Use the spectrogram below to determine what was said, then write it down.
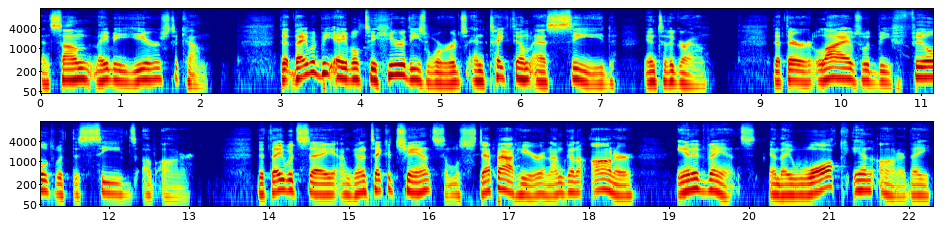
and some maybe years to come. That they would be able to hear these words and take them as seed into the ground. That their lives would be filled with the seeds of honor. That they would say, I'm going to take a chance and we'll step out here and I'm going to honor in advance. And they walk in honor. They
